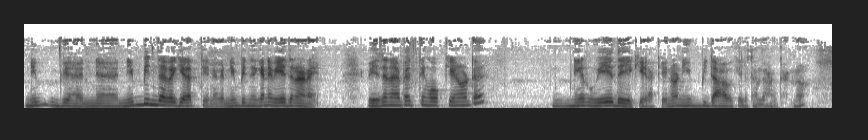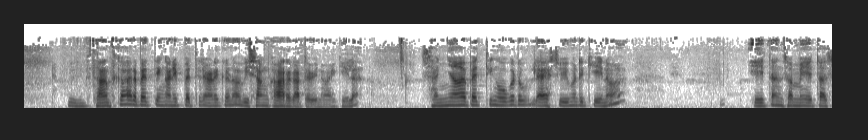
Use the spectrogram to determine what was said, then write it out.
නිබ්බින්දව කියලා තියෙනවා. නිබ්බින්ද කියන්නේ වේදනාවක් නැහැ. වේදනාව පැත්තෙන් ඕක කියනකොට නිර්වේදය කියලා කියනවා. නිබ්බිදාව කියලා සඳහන් කරනවා. සංස්කාර පැත්තෙන් අනිත් පැත්තට යන කරනවා විසංඛාරගත වෙනවා කියලා. සංඥාව පැත්තෙන් ඕකට ලෑස්ති වීමට කියනවා ඒතන් සමේතස්ස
